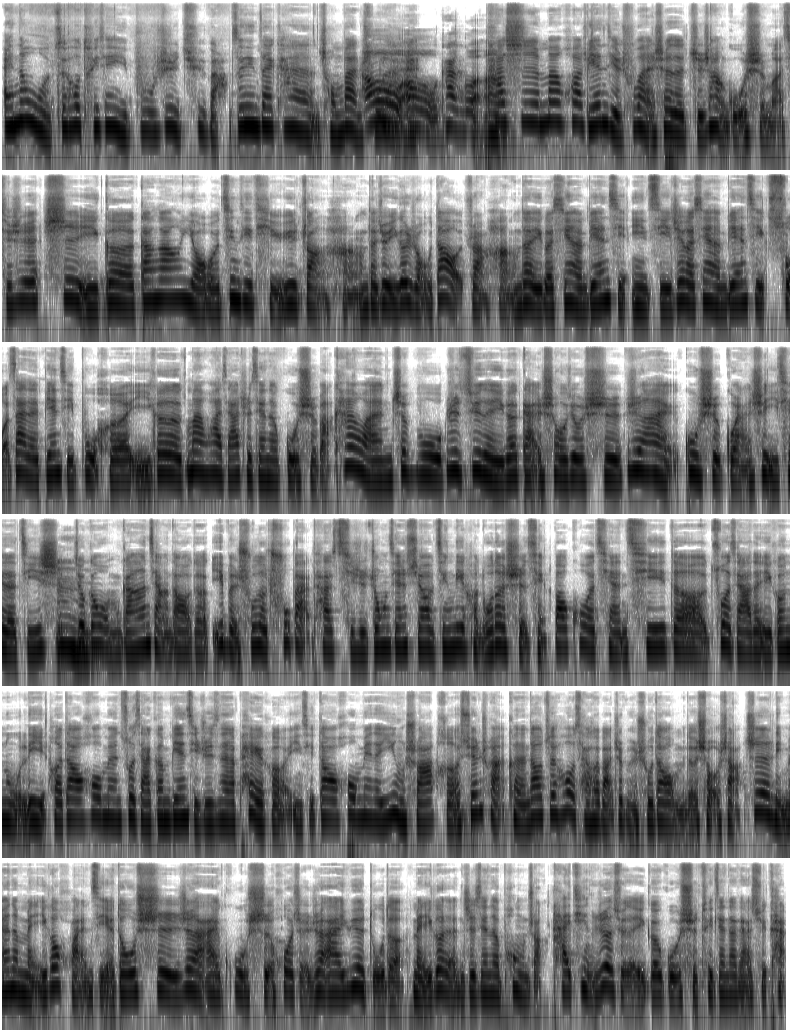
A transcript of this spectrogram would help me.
哎，那我最后推荐一部日剧吧。最近在看重版出来，哦哦，我看过，它是漫画编辑出版社的职场故事嘛。其实是一个刚刚由竞技体育转行的，就一个柔道转行的一个新人编辑，以及这个新人编辑所在的编辑部和一个漫画家之间的故事吧。看完这部日剧的一个感感受就是热爱故事果然是一切的基石。就跟我们刚刚讲到的一本书的出版，它其实中间需要经历很多的事情，包括前期的作家的一个努力，和到后面作家跟编辑之间的配合，以及到后面的印刷和宣传，可能到最后才会把这本书到我们的手上。这里面的每一个环节都是热爱故事或者热爱阅读的每一个人之间的碰撞，还挺热血的一个故事，推荐大家去看。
